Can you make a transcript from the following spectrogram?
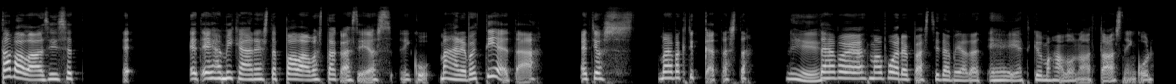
tavallaan siis, että et eihän mikään estä palaamassa takaisin, jos niin kuin, mähän en voi tietää, että jos mä en vaikka tykkää tästä. Niin. Tähän voi että mä oon vuoden päästä sitä mieltä, että ei, että kyllä mä haluan olla taas niin kuin,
